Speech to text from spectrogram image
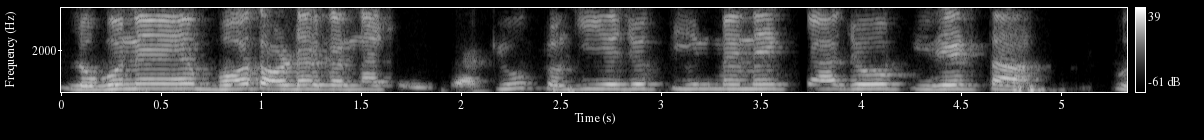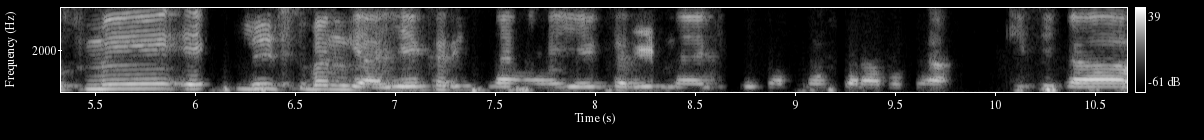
लोगों ने बहुत ऑर्डर करना शुरू किया। क्यों? क्योंकि ये जो तीन महीने का जो पीरियड था उसमें एक लिस्ट बन गया, ये खरीदना है, ये खरीदना है, किसी का फ़ोन खराब हो गया, किसी का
